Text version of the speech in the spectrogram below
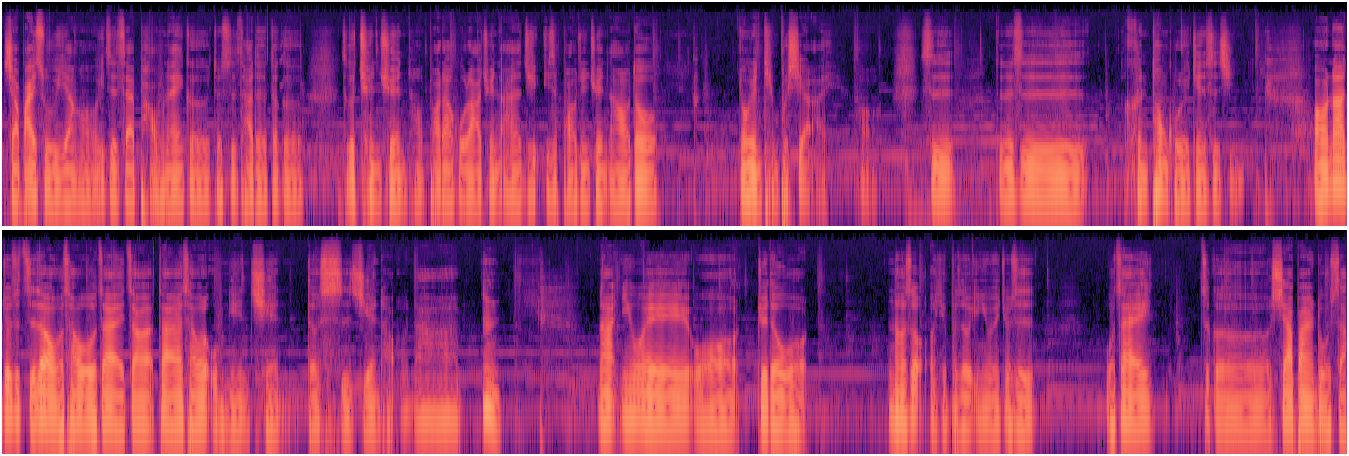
小白鼠一样哦，一直在跑那个就是它的这个这个圈圈哦，跑到呼啦圈啊，就一直跑圈圈，然后都永远停不下来，是真的是很痛苦的一件事情哦。那就是直到我差不多在大大概差不多五年前的时间哈，那嗯。那因为我觉得我那个时候，而且不是因为，就是我在这个下班的路上，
